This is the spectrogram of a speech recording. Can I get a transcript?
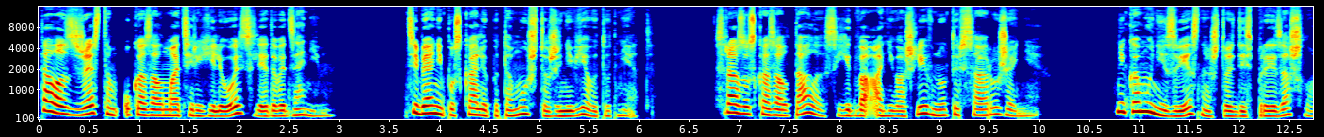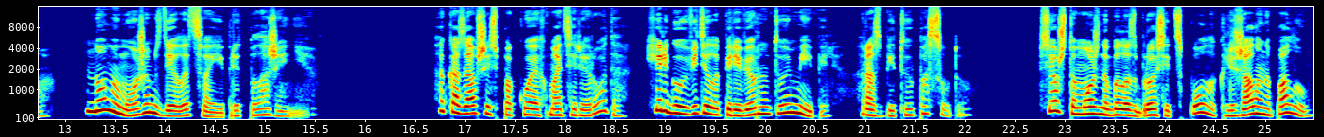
Талос жестом указал матери Елеоль следовать за ним. «Тебя не пускали потому, что Женевьевы тут нет», — сразу сказал Талос, едва они вошли внутрь сооружения. Никому не известно, что здесь произошло, но мы можем сделать свои предположения. Оказавшись в покоях матери рода, Хельга увидела перевернутую мебель, разбитую посуду. Все, что можно было сбросить с полок, лежало на полу.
